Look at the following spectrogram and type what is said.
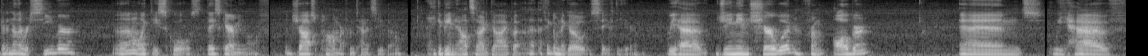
get another receiver? I don't like these schools. They scare me off. Josh Palmer from Tennessee, though. He could be an outside guy, but I think I'm going to go safety here. We have Jamien Sherwood from Auburn. And we have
